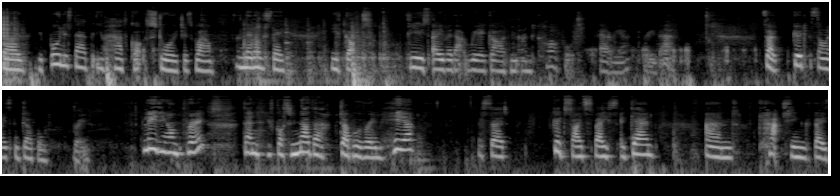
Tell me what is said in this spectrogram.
so your boiler's there, but you have got storage as well. And then obviously you've got views over that rear garden and carport area through there. So good size double room. Leading on through, then you've got another double room here. I said good size space again and catching those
